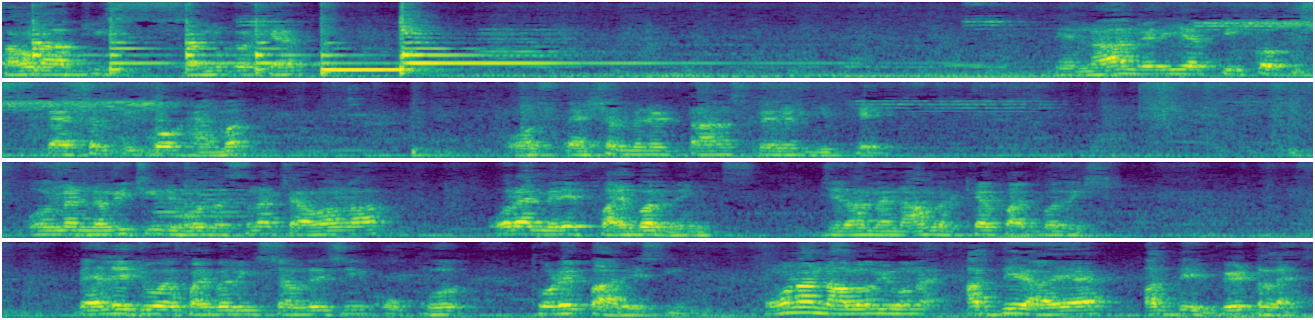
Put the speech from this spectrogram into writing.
साउंड आप जी नाल मेरी है स्पेशल पीको हैमर और स्पेशल मेरे ट्रांसपेरेंट जीते ਔਰ ਮੈਂ ਨਵੀਂ ਚੀਜ਼ ਹੋਰ ਦੱਸਣਾ ਚਾਹਾਂਗਾ, ਔਰ ਇਹ ਮੇਰੇ ਫਾਈਬਰ ਰਿੰਗਸ ਜਿਹਦਾ ਮੈਂ ਨਾਮ ਰੱਖਿਆ ਫਾਈਬਰ ਰਿੰਗਸ ਪਹਿਲੇ ਜੋ ਫਾਈਬਰ ਰਿੰਗਸ ਚੱਲ ਰਹੇ ਸੀ, ਉਹ ਥੋੜੇ ਭਾਰੇ ਸੀ। ਉਹਨਾਂ ਨਾਲੋਂ ਵੀ ਹੁਣ ਅੱਧੇ ਆਏ ਅੱਧੇ ਵੇਟਲੈਸ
